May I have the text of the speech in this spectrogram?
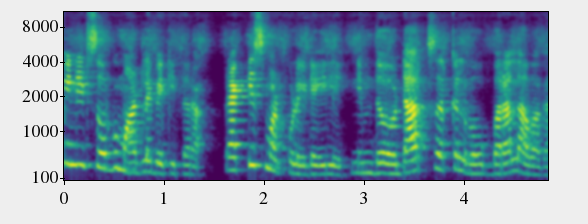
ಮಿನಿಟ್ಸ್ವರೆಗೂ ಮಾಡಲೇಬೇಕು ಈ ಥರ. ಪ್ರಾಕ್ಟೀಸ್ ಮಾಡ್ಕೊಳ್ಳಿ ಡೈಲಿ ನಿಮ್ಮದು ಡಾರ್ಕ್ ಸರ್ಕಲ್ ಬರಲ್ಲ ಆವಾಗ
